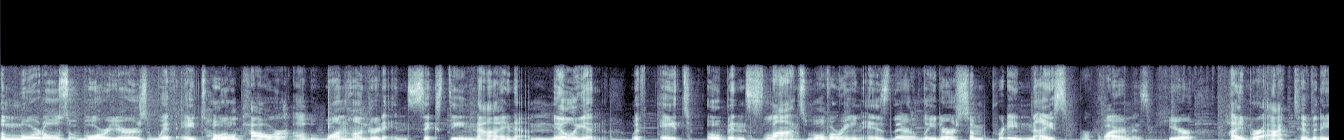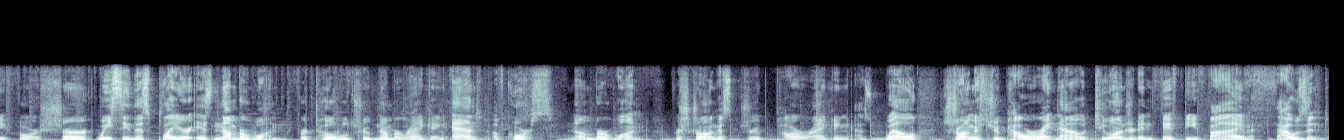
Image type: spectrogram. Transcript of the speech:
Immortals warriors with a total power of 169 million. With eight open slots Wolverine is their leader. Some pretty nice requirements here hyperactivity for sure. We see this player is number one for total troop number ranking and of course number one for strongest troop power ranking as well. Strongest troop power right now 255,000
